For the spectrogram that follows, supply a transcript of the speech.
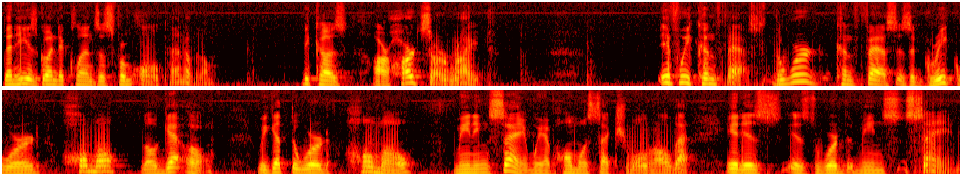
then He is going to cleanse us from all 10 of them because our hearts are right. If we confess, the word confess is a Greek word, homologeo. We get the word homo, meaning same. We have homosexual and all that. It is, is the word that means same.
